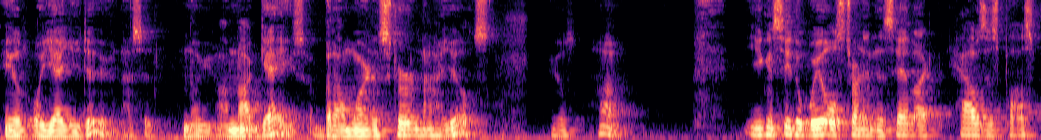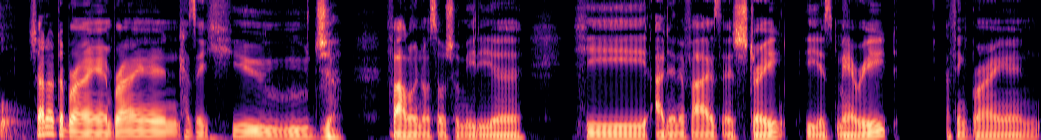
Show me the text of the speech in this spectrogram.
He goes, Well, yeah, you do. And I said, No, I'm not gay, but I'm wearing a skirt and high heels. He goes, Huh. You can see the wheels turning in his head like, How is this possible? Shout out to Bryan. Bryan has a huge following on social media. He identifies as straight. He is married. I think Bryan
